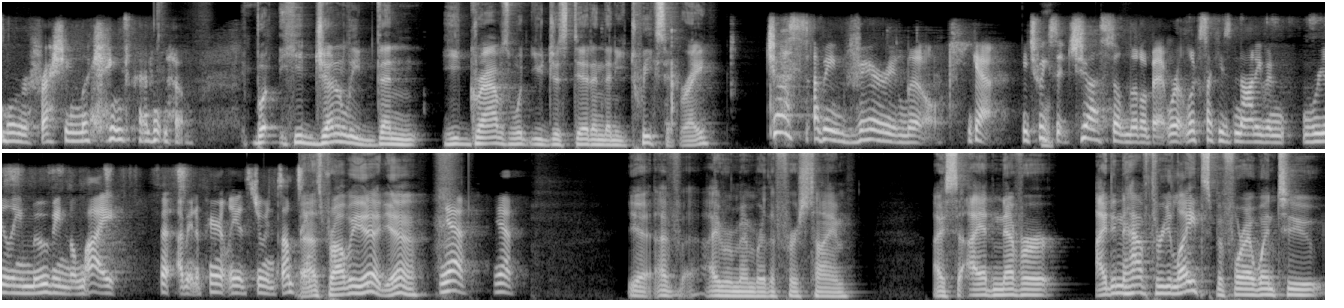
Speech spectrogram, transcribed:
more refreshing looking. I don't know. But he generally then he grabs what you just did and then he tweaks it, right? Just, I mean, very little. Yeah, he tweaks it just a little bit where it looks like he's not even really moving the light. But I mean, apparently it's doing something. That's probably it. Yeah. yeah, yeah. Yeah, I've I remember the first time I, I had never I didn't have three lights before I went to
